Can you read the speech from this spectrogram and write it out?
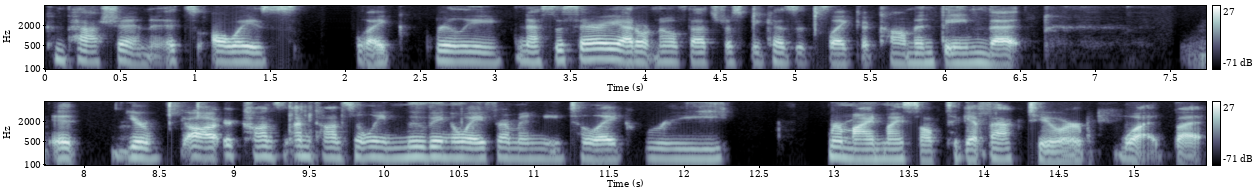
compassion, it's always like really necessary. I don't know if that's just because it's like a common theme that it you're, uh, you're const- I'm constantly moving away from and need to like re remind myself to get back to or what. But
